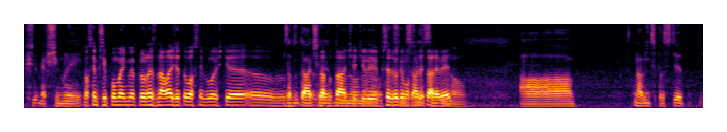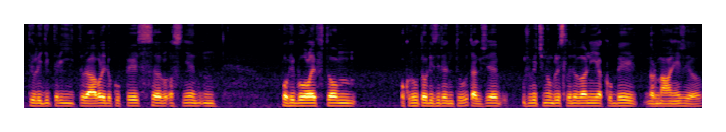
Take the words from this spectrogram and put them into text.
vš- nevšimli. Vlastně připomeňme pro neznalé, že to vlastně bylo ještě uh, Za Tutáče, za Tutáče no, no, čili no, před rokem 87, 89. No. A navíc prostě ty lidi, kteří to dávali dokupy, se vlastně hm, pohybovali v tom okruhu toho dizidentu, takže už většinou byli sledovaní jakoby normálně, že jo.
